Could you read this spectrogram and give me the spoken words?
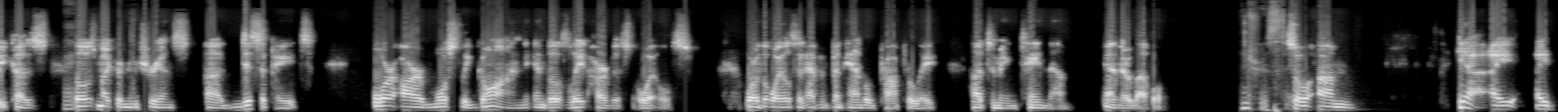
because Right. those micronutrients uh, dissipate or are mostly gone in those late harvest oils or the oils that haven't been handled properly uh, to maintain them and their level. Interesting. So, um, yeah, I, I,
